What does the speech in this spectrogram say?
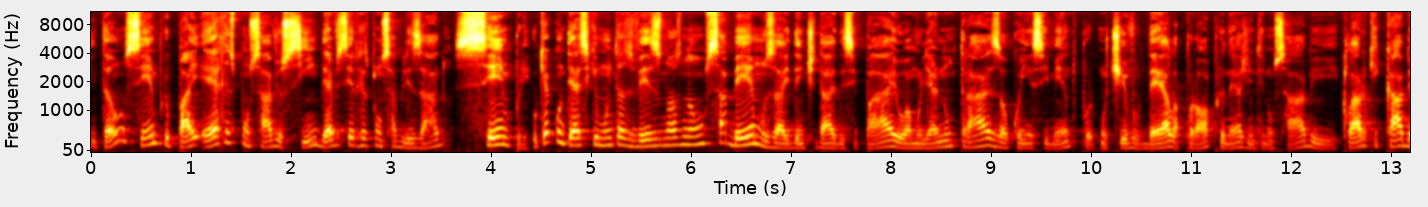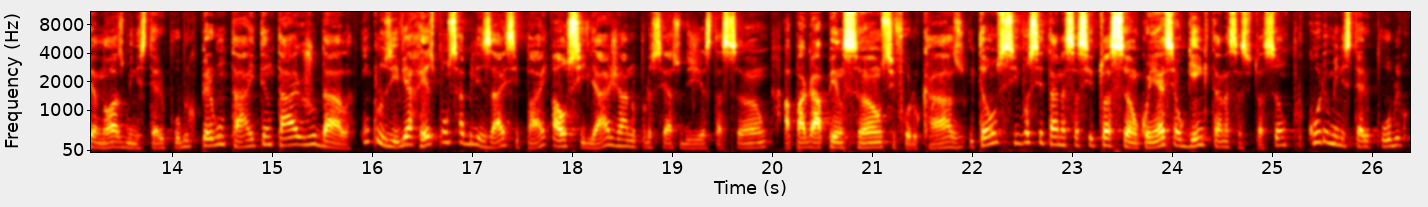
Então sempre o pai é responsável sim, deve ser responsabilizado sempre. O que acontece é que muitas vezes nós não sabemos a identidade desse pai ou a mulher não traz ao conhecimento por motivo dela próprio, né? A gente não sabe. E claro que cabe a nós, Ministério Público, perguntar e tentar ajudá-la. Inclusive a responsabilizar esse pai, a auxiliar já no processo de gestação, a pagar a pensão, se for o caso. Então, se você está nessa situação conhece alguém que está nessa situação, procure o Ministério Público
